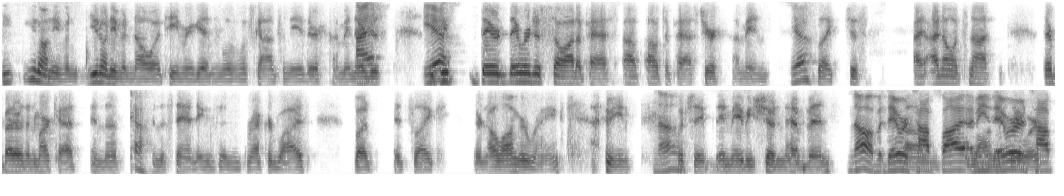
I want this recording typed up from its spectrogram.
you, you, don't even you don't even know what team you're getting with Wisconsin either. I mean, they're I, just yeah they're they were just so out of pass out, out to pasture. I mean, yeah, like just I, I know it's not they're better than Marquette in the yeah. in the standings and record wise, but it's like they're no longer ranked. I mean, no, which they, they maybe shouldn't have been. No, but they were top um, five. I mean, they were they a top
